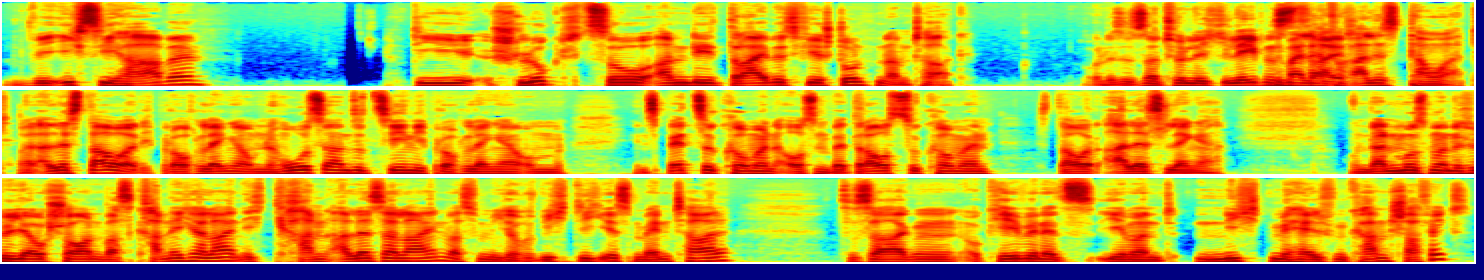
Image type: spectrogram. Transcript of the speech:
wie ich sie habe, die schluckt so an die drei bis vier Stunden am Tag. Und es ist natürlich Lebenszeit. Weil einfach alles dauert. Weil alles dauert. Ich brauche länger, um eine Hose anzuziehen. Ich brauche länger, um ins Bett zu kommen, aus dem Bett rauszukommen. Es dauert alles länger. Und dann muss man natürlich auch schauen, was kann ich allein? Ich kann alles allein, was für mich auch wichtig ist, mental. Zu sagen, okay, wenn jetzt jemand nicht mehr helfen kann, schaffe ich's.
